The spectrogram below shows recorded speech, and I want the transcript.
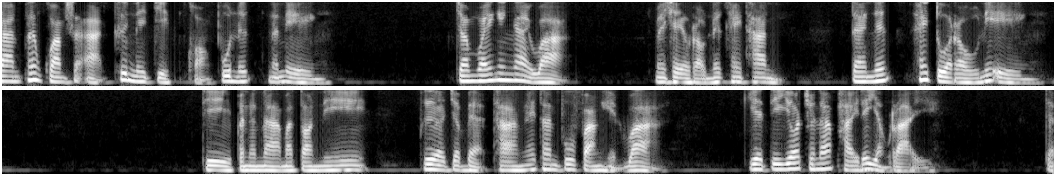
การเพิ่มความสะอาดขึ้นในจิตของผู้นึกนั่นเองจำไว้ง่าย ๆว่า ไม่ใช่เรานึกให้ท่าน แต่นึกให้ตัวเรานี่เอง ที่พรรณนามาตอนนี้ เพื่อจะแบะทางให้ท่านผู้ฟังเห็นว่า เกียรติยศชนะภัยได้อย่างไร แต่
